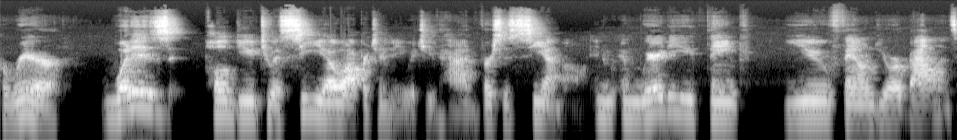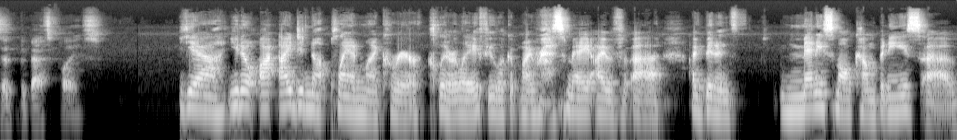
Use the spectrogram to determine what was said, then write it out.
career, what has pulled you to a CEO opportunity, which you've had, versus CMO? And, and where do you think you found your balance at the best place? Yeah, you know, I, I, did not plan my career. Clearly, if you look at my resume, I've uh, I've been in many small companies, uh,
